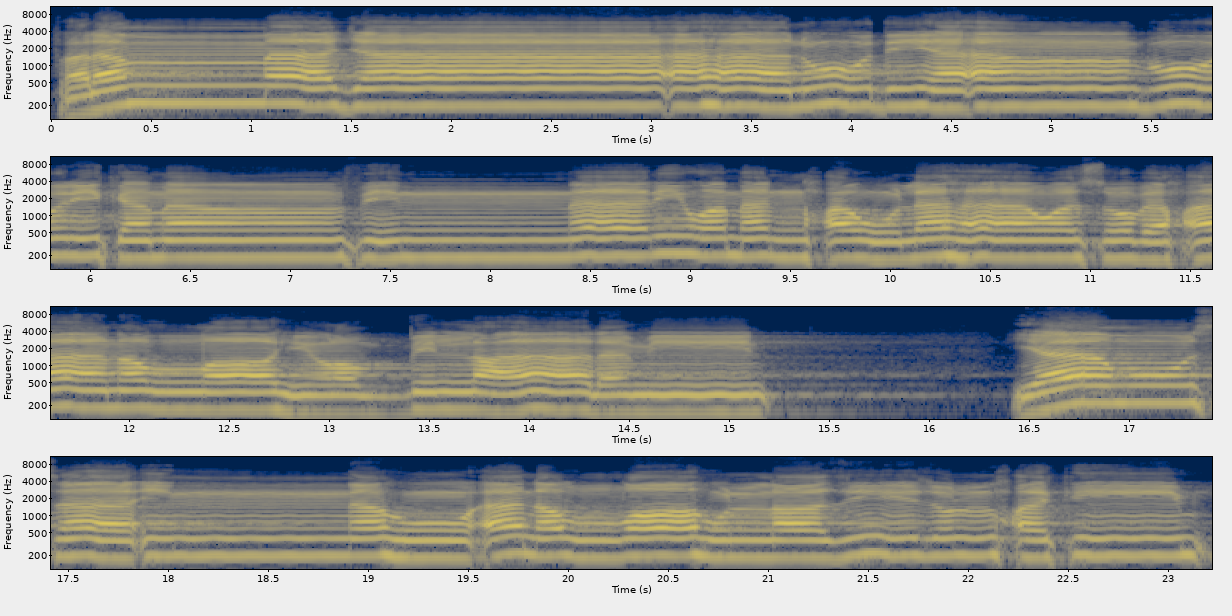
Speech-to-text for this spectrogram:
فلما جاءها نودي أن بورك من في النار ومن حولها وسبحان الله رب العالمين. يا موسى إنه أنا الله العزيز الحكيم.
